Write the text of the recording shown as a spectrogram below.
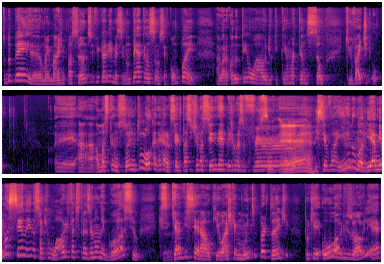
tudo bem, é uma imagem passando, você fica ali, mas você não tem atenção, você acompanha. Agora, quando tem o áudio que tem uma tensão que vai te. É, há, há umas tensões muito loucas, né, cara? Que você tá assistindo a cena e de repente começa. É. E você vai indo, é. mano. E é a mesma cena ainda, só que o áudio tá te trazendo um negócio que é, que é visceral, que eu acho que é muito importante porque o audiovisual, ele é,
